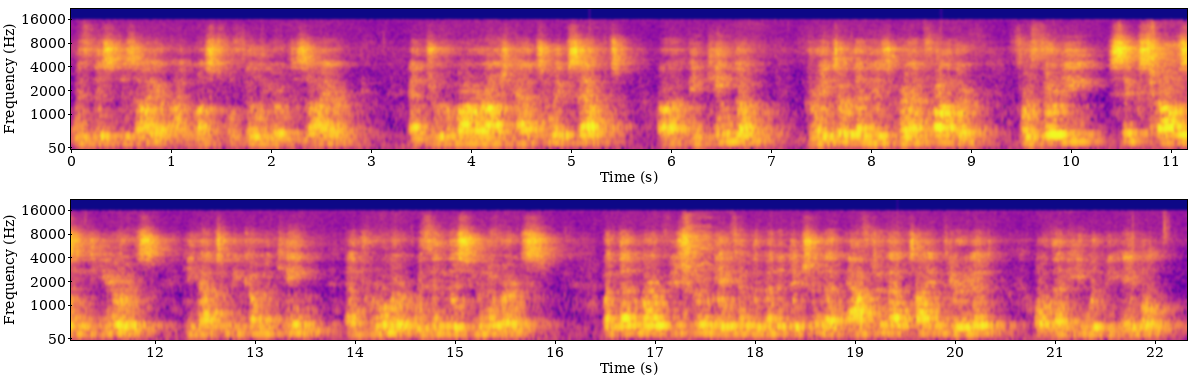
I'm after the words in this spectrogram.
with this desire. I must fulfill your desire. And Dhruva Maharaj had to accept uh, a kingdom greater than his grandfather. For 36,000 years, he had to become a king and ruler within this universe. But then Lord Vishnu gave him the benediction that after that time period, or then he would be able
